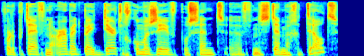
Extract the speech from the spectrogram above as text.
voor de Partij van de Arbeid... bij 30,7 procent uh, van de stemmen geteld.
